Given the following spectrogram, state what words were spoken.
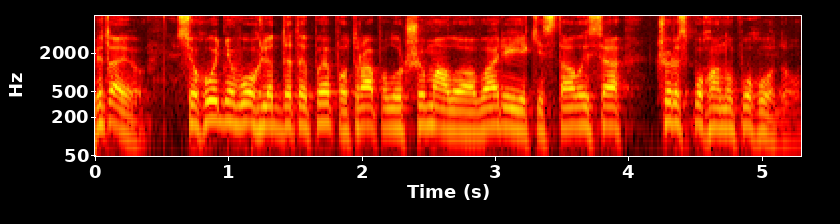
Вітаю сьогодні. В огляд ДТП потрапило чимало аварій, які сталися через погану погоду.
